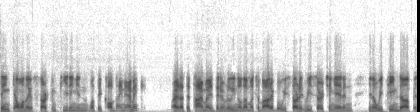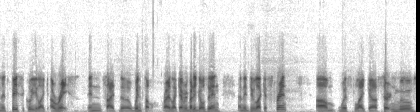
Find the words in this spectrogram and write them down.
think I want to start competing in what they call dynamic, right? At the time, I didn't really know that much about it, but we started researching it and you know, we teamed up and it's basically like a race inside the wind tunnel, right? Like everybody goes in and they do like a sprint um, with like uh, certain moves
